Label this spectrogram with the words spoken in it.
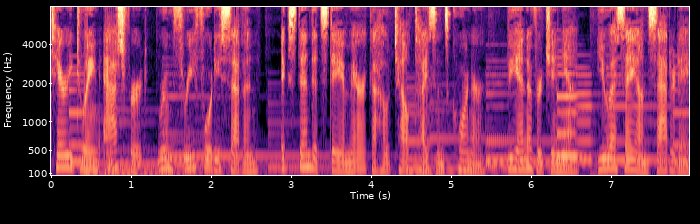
Terry Dwayne Ashford, Room 347, Extended Stay America Hotel Tysons Corner, Vienna, Virginia, USA on Saturday,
